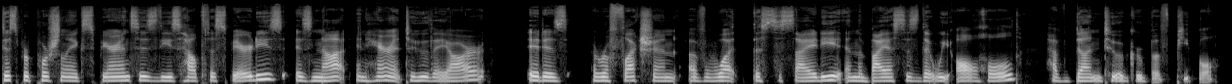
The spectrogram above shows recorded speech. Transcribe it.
disproportionately experiences these health disparities is not inherent to who they are. It is a reflection of what the society and the biases that we all hold have done to a group of people.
